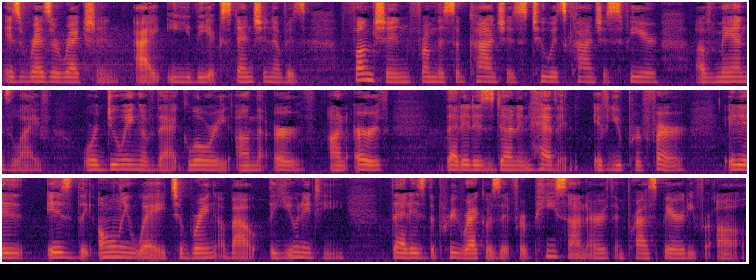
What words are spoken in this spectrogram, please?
is resurrection, i.e., the extension of its function from the subconscious to its conscious sphere of man's life, or doing of that glory on the earth, on earth that it is done in heaven, if you prefer. It is, is the only way to bring about the unity that is the prerequisite for peace on earth and prosperity for all.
